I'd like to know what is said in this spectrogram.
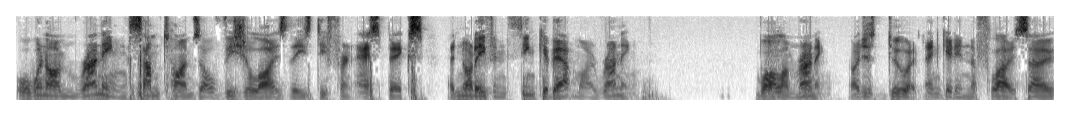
or when I'm running, sometimes I'll visualize these different aspects and not even think about my running while I'm running. I just do it and get in the flow. So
